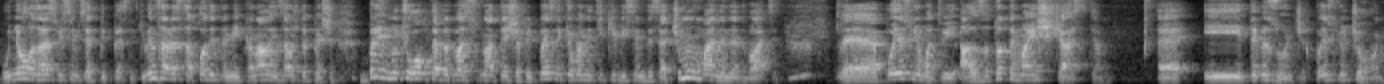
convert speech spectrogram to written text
У нього зараз 80 підписників. Він зараз заходить на мій канал і завжди пише: Блін, ну чого в тебе 21 тисяча підписників, у мене тільки 80. Чому у мене не 20? Е, поясню, Матвій, але зато ти маєш щастя. Е, і ти везунчик. Поясню чого.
